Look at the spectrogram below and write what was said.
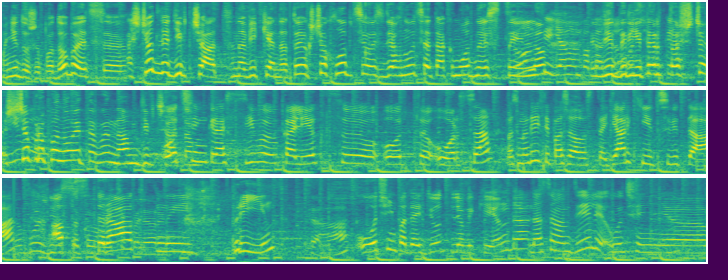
Мені дуже подобається. А що для дівчат на вікенд? А то якщо хлопці ось вдягнуться так модно і стильно Знаете, я вам покажу від очень Рітер, то що, що пропонуєте ви нам, дівчатам? Очень красивую коллекцию от Орса. Посмотрите, пожалуйста, яркие цвета, Обожнюю соковыйте абстрактный принт. Так. Очень подойдет для уикенда. На самом деле очень э,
